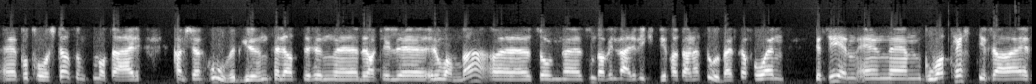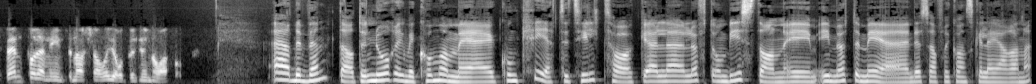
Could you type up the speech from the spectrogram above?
eh, på torsdag som på en måte er kanskje hovedgrunnen til at hun eh, drar til Rwanda, som, som da vil være viktig for at Erna Solberg skal få en, si, en, en god attest fra FN på denne internasjonale jobben hun nå har fått. Er det venta at Norge vil komme med konkrete tiltak eller løfter om bistand i, i møte med disse afrikanske lederne?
